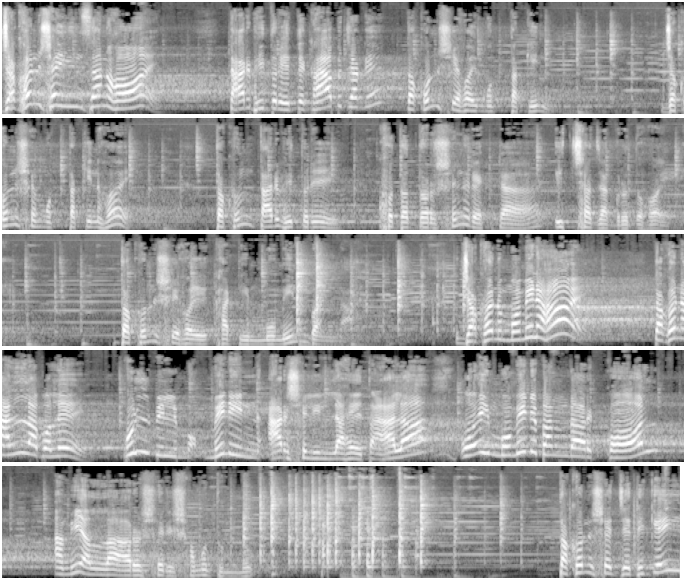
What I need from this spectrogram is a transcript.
যখন সে ইনসান হয়, তার ভিতরে এতে কাব জাগে, তখন সে হয় মুত্তাকিন। যখন সে মুত্তাকিন হয়, তখন তার ভিতরে খোদা দর্শনের একটা ইচ্ছা জাগ্রত হয়। তখন সে হয় খাঁটি মুমিন বান্দা। যখন মমিন হয় তখন আল্লাহ বলে, কুল বিল মিনিন আরশিলিল্লাহ তাআলা ওই মমিন বান্দার কল আমি আল্লাহ আরশের সমতুল্য। তখন সে যেদিকেই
